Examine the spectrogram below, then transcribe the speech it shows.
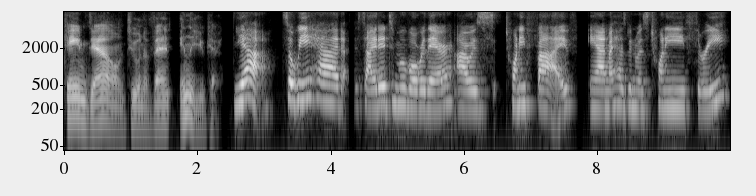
came down to an event in the UK. Yeah. So we had decided to move over there. I was 25 and my husband was 23.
